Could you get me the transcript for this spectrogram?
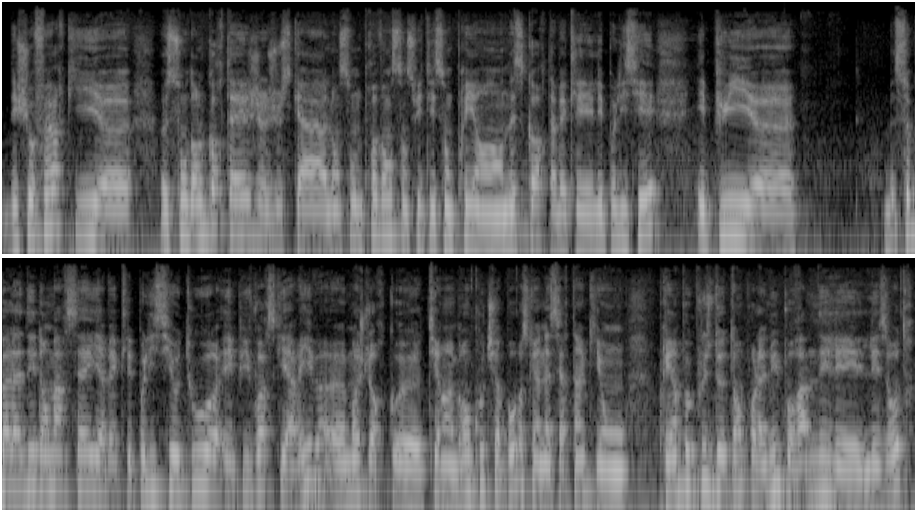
des chauffeurs qui euh, sont dans le cortège jusqu'à Lançon de Provence. Ensuite, ils sont pris en, escorte avec les, policiers. Et puis, euh, se balader dans Marseille avec les policiers autour et puis voir ce qui arrive, euh, moi je leur tire un grand coup de chapeau parce qu'il y en a certains qui ont pris un peu plus de temps pour la nuit pour ramener les, autres.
